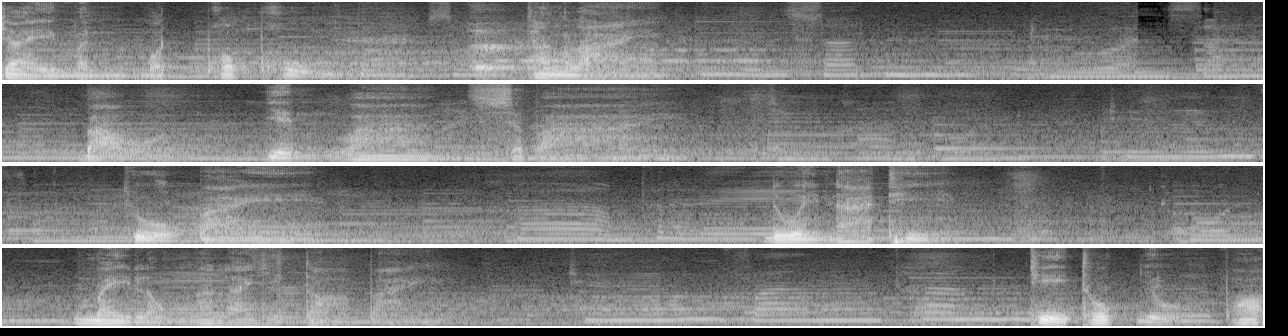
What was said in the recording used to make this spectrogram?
ใจมันหมดภพภูมิทั้งหลาย เบาเย็นว่างสบายอยู่ไปด้วยหน้าที่ ไม่หลงอะไรอีกต่อไป ที่ทุกข์อยู่เพราะ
